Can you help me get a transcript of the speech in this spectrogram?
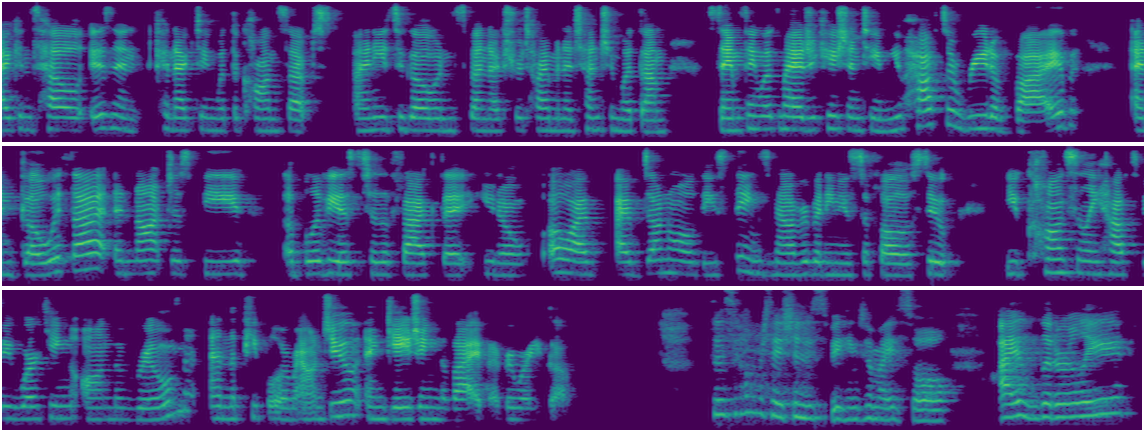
I can tell isn't connecting with the concept, I need to go and spend extra time and attention with them. Same thing with my education team. You have to read a vibe and go with that and not just be oblivious to the fact that, you know, oh, I've, I've done all these things. Now everybody needs to follow suit. You constantly have to be working on the room and the people around you, engaging the vibe everywhere you go. This conversation is speaking to my soul. I literally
